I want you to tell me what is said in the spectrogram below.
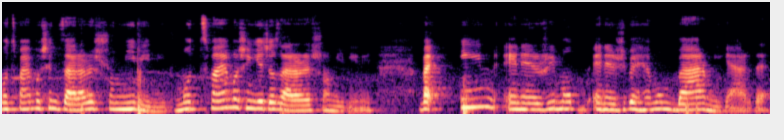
مطمئن باشین ضررش رو می‌بینید. مطمئن باشین یه جا ضررش رو می‌بینید. و این انرژی ما انرژی به همون برمیگرده.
